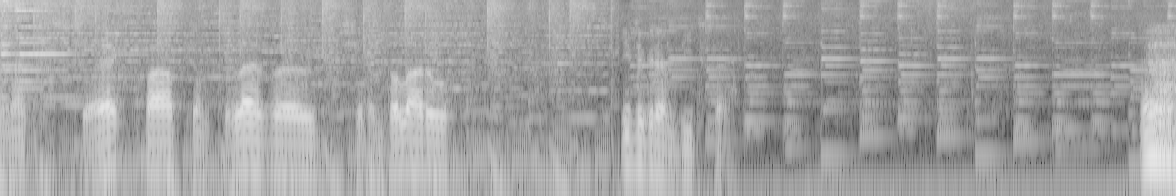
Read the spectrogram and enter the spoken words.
Jednak Ekpa, piąty level, 7 dolarów. I wygram bitwę. Ech,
